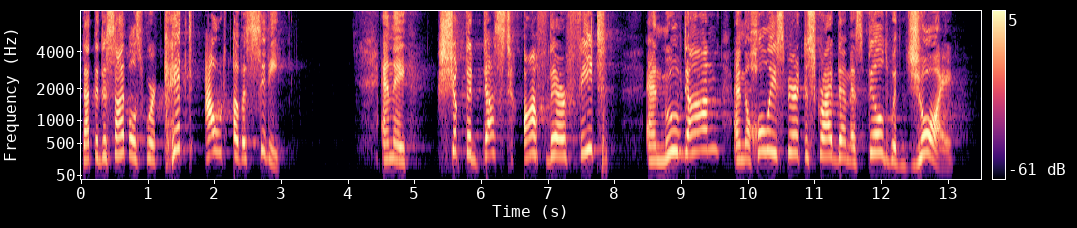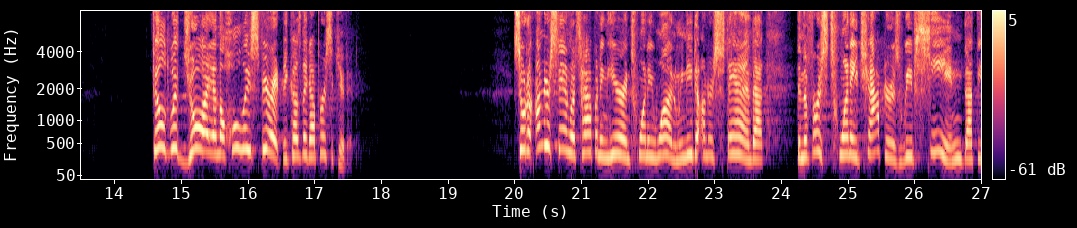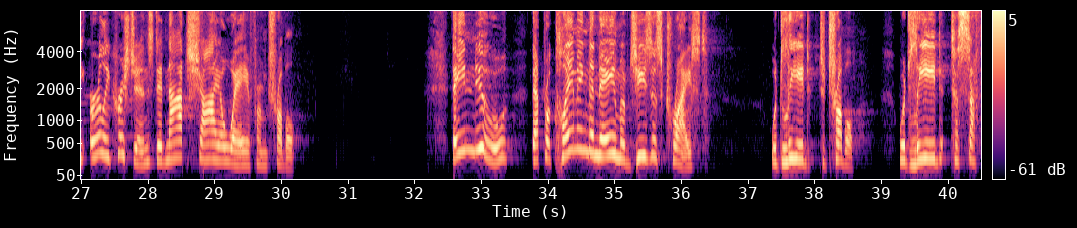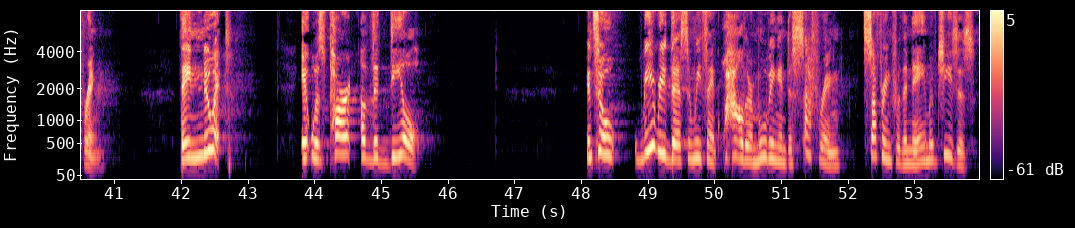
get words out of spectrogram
that the disciples were kicked out of a city and they shook the dust off their feet and moved on, and the Holy Spirit described them as filled with joy. Filled with joy and the Holy Spirit because they got persecuted. So, to understand what's happening here in 21, we need to understand that in the first 20 chapters, we've seen that the early Christians did not shy away from trouble. They knew that proclaiming the name of Jesus Christ would lead to trouble, would lead to suffering. They knew it. It was part of the deal. And so we read this and we think, wow, they're moving into suffering, suffering for the name of Jesus.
